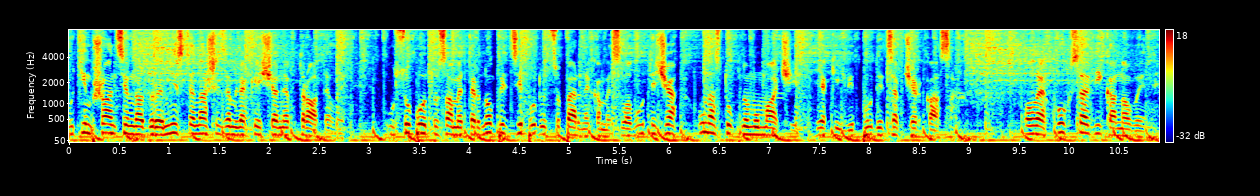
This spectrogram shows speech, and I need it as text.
Утім, шансів на друге місце наші земляки ще не втратили. У суботу саме тернопільці будуть суперниками Славутича у наступному матчі, який відбудеться в Черкасах. Олег Кукса, Віка Новини.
